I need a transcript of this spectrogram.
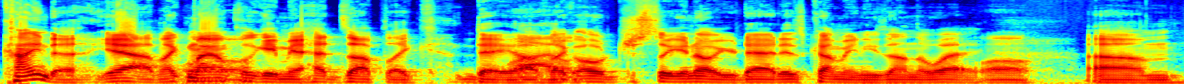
kinda, yeah. Like my Whoa. uncle gave me a heads up, like day of, like, oh, just so you know, your dad is coming. He's on the way. Whoa. Um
